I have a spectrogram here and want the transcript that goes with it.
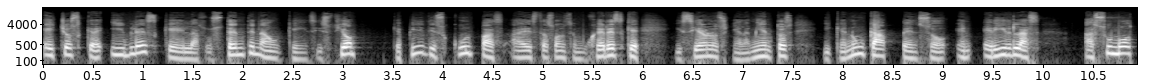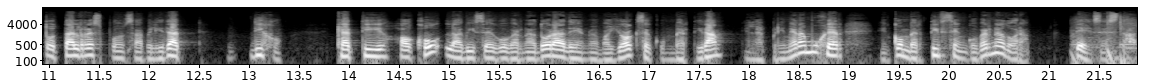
hechos creíbles que la sustenten, aunque insistió que pide disculpas a estas 11 mujeres que hicieron los señalamientos y que nunca pensó en herirlas. Asumo total responsabilidad, dijo. Kathy Hochul, la vicegobernadora de Nueva York, se convertirá en la primera mujer en convertirse en gobernadora de ese estado.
